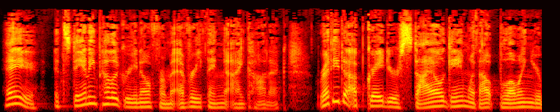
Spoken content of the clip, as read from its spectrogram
Hey, it's Danny Pellegrino from Everything Iconic. Ready to upgrade your style game without blowing your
